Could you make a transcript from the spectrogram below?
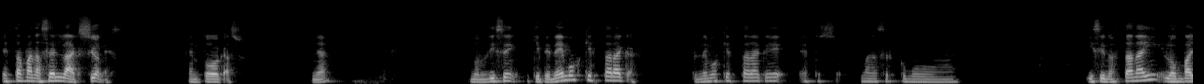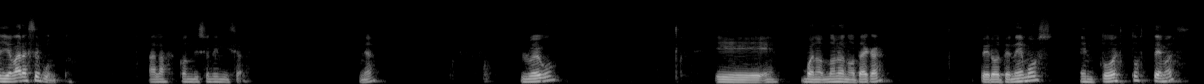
Estas van a ser las acciones, en todo caso. ¿Ya? Nos dicen que tenemos que estar acá. Tenemos que estar aquí. Estos van a ser como... Y si no están ahí, los va a llevar a ese punto, a las condiciones iniciales. ¿Ya? Luego, eh, bueno, no lo anoté acá, pero tenemos en todos estos temas,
